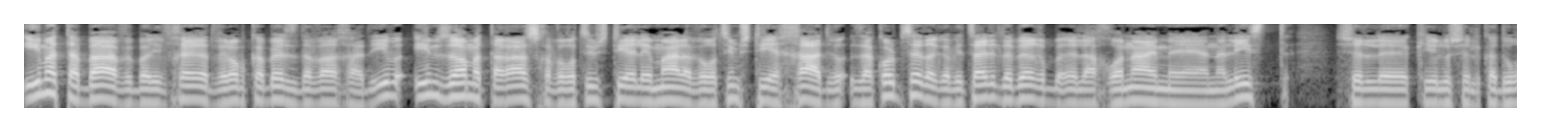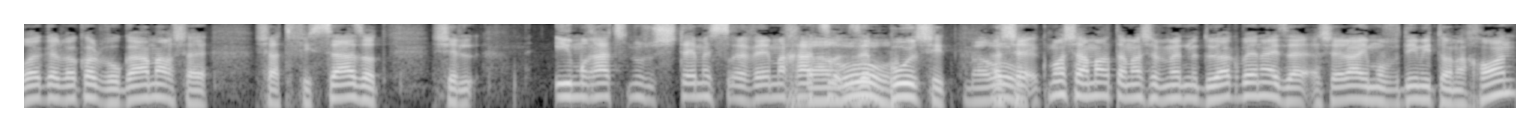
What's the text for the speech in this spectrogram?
אם אתה בא ובנבחרת ולא מקבל, זה דבר אחד. אם, אם זו המטרה שלך ורוצים שתהיה למעלה ורוצים שתהיה אחד, זה הכל בסדר. גם יצא לי לדבר לאחרונה עם אה, אנליסט של, אה, כאילו, של כדורגל והכל, והוא גם אמר ש, שהתפיסה הזאת של... אם רצנו 12 והם 11, ברור, זה בולשיט. ברור. הש... כמו שאמרת, מה שבאמת מדויק בעיניי, זה השאלה אם עובדים איתו נכון,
